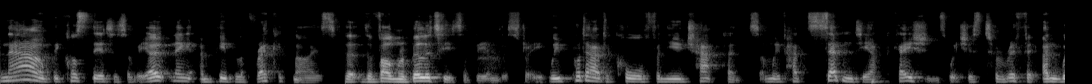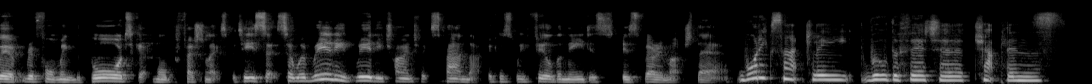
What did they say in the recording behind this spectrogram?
Now, because theatres are reopening and people have recognised the, the vulnerabilities of the industry, we put out a call for new chaplains and we've had 70 applications, which is terrific. And we're reforming the board to get more professional expertise. So, so we're really, really trying to expand that because we feel the need is, is very much there. What exactly will the theatre chaplains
